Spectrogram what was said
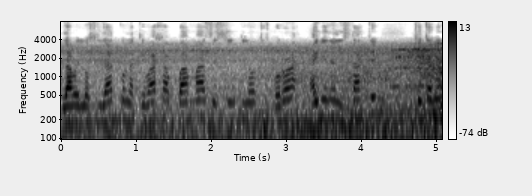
La velocidad con la que baja va más de 100 kilómetros por hora. Ahí viene el instante. Checa bien.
